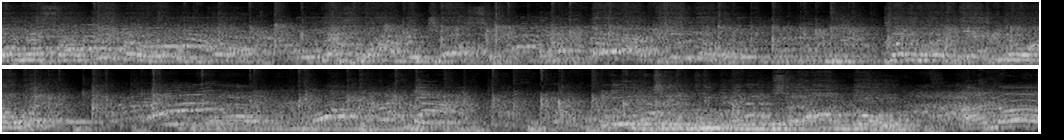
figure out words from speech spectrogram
Oh, yes, I do know what He's done. That's why I'm rejoicing. Oh, I do know. Because if I didn't know, I wouldn't. Look at ten people that will say, I know. I know.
